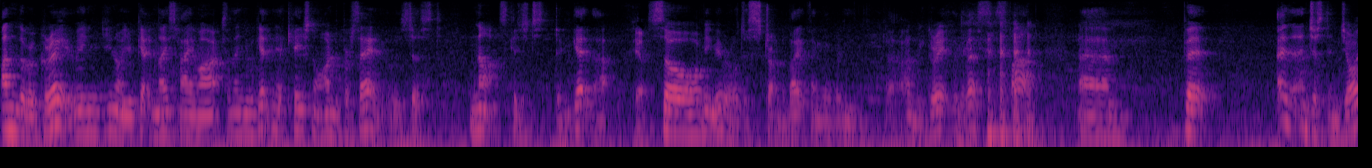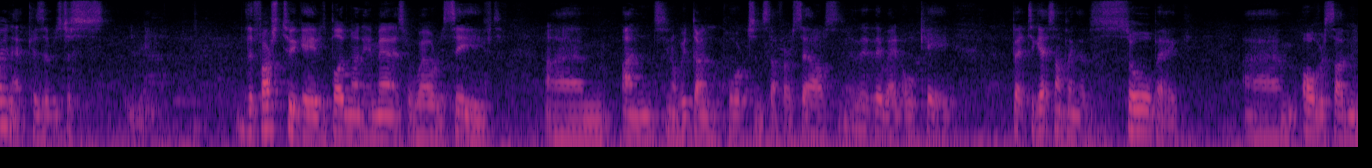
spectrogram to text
and they were great. I mean, you know, you getting nice high marks, and then you were getting the occasional hundred percent. It was just nuts because you just didn't get that. Yeah. So I mean, we were all just strutting about, thinking, "Well, "Aren't we great? Look at this, it's fab." um, but and, and just enjoying it because it was just I mean, the first two games, Blood Money and Menace, were well received, um, and you know we'd done ports and stuff ourselves. They, they went okay, but to get something that was so big, um, all of a sudden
